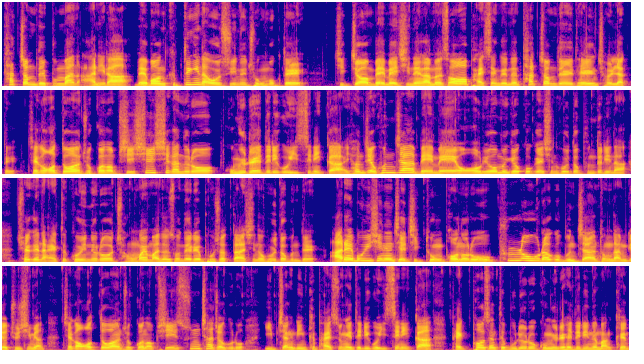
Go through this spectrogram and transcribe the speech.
타점들뿐만 아니라 매번 급등이 나올 수 있는 종목들 직접 매매 진행하면서 발생되는 타점들 대응 전략들. 제가 어떠한 조건 없이 실시간으로 공유를 해드리고 있으니까 현재 혼자 매매에 어려움을 겪고 계신 홀더분들이나 최근 알트코인으로 정말 많은 손해를 보셨다 하시는 홀더분들 아래 보이시는 제 직통 번호로 플로우라고 문자 한 통 남겨주시면 제가 어떠한 조건 없이 순차적으로 입장 링크 발송해드리고 있으니까 100% 무료로 공유를 해드리는 만큼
